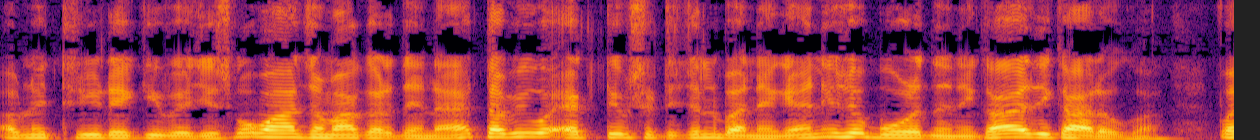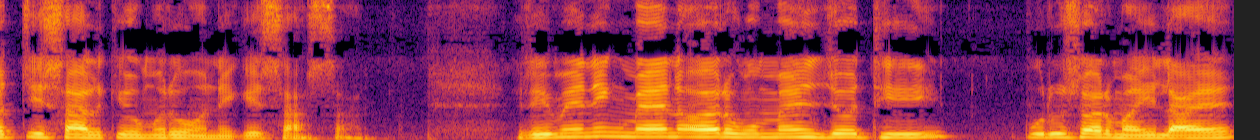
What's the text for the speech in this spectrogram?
अपने थ्री डे की वेजेस को वहाँ जमा कर देना है, तभी वो एक्टिव सिटीजन बनेगा यानी उसे वोट देने का अधिकार होगा, पच्चीस साल की उम्र होने के साथ साथ रिमेनिंग मैन और वुमेन जो थी, पुरुष और महिलाएँ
